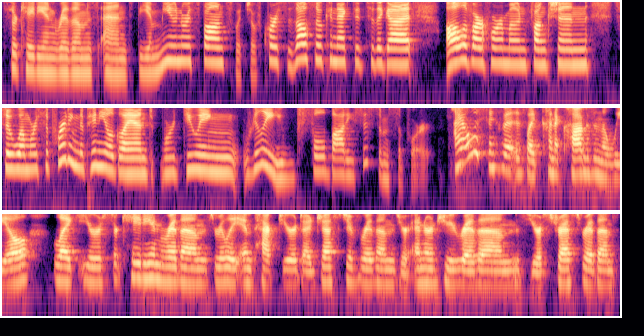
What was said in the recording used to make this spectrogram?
circadian rhythms and the immune response, which of course is also connected to the gut all of our hormone function. So when we're supporting the pineal gland, we're doing really full body system support. I always think of it as like kind of cogs in the wheel. Like your circadian rhythms really impact your digestive rhythms, your energy rhythms, your stress rhythms.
